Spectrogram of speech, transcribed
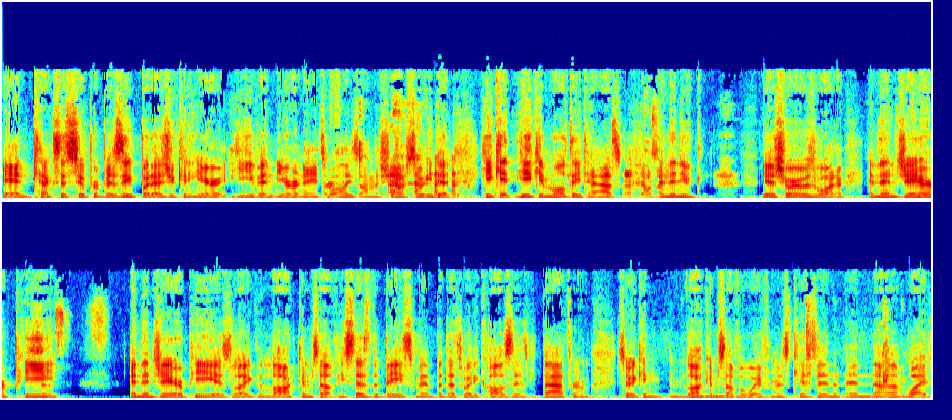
and Tex is super busy. But as you can hear, he even urinates while he's on the show, so he did he can he can multitask. And then you, yeah, sure, it was water, and then JRP. And then JRP is like locked himself. He says the basement, but that's what he calls his bathroom. So he can lock himself away from his kids and, and uh, wife.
